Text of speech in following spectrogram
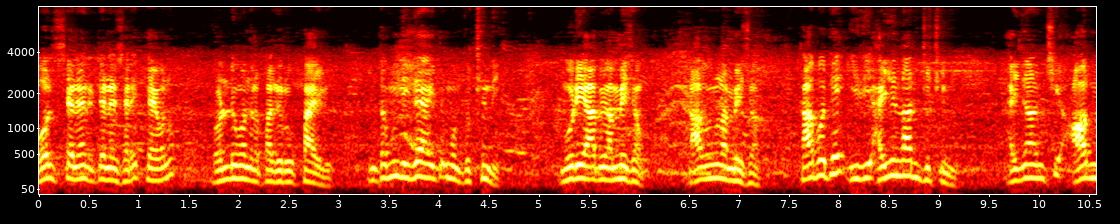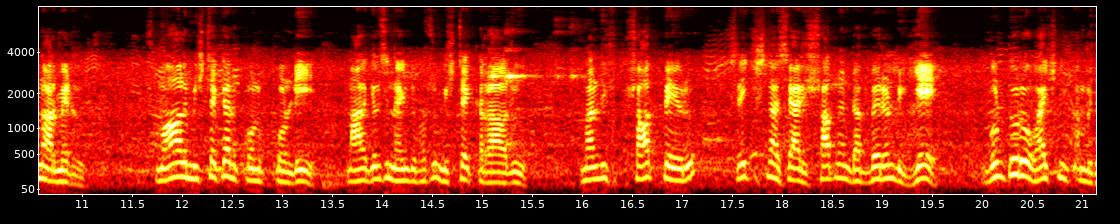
హోల్సేల్ అని రిటైల్ అయినా సరే కేవలం రెండు వందల పది రూపాయలు. ఇంతకుముందు ఇదే ఐటమ్ మనకు వచ్చింది. మూడు యాభై అమ్మేశాం. నాలుగు వందలు అమ్మేశాం. కాకపోతే ఇది ఐదున్నర నుంచి వచ్చింది. ఐదున్నర నుంచి ఆరున్నర మీటర్లు. స్మాల్ మిస్టేక్ అని కొనుక్కోండి. నాకు తెలిసి నైంటీ పర్సెంట్ మిస్టేక్ రాదు. మనది షాప్ పేరు శ్రీకృష్ణ శారీ షాప్ నేను డెబ్బై రెండు ఏ. గుంటూరు వైష్ణవి కంపెనీ.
